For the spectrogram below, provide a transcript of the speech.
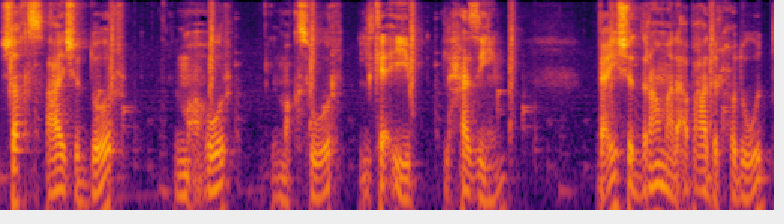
شخص عايش الدور المقهور المكسور الكئيب الحزين بعيش الدراما لأبعد الحدود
